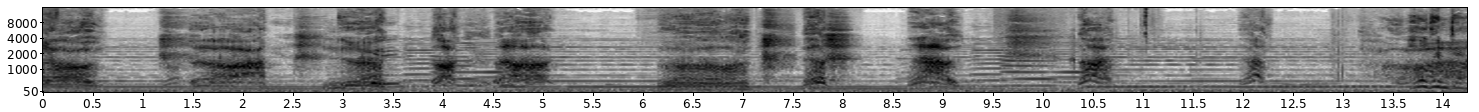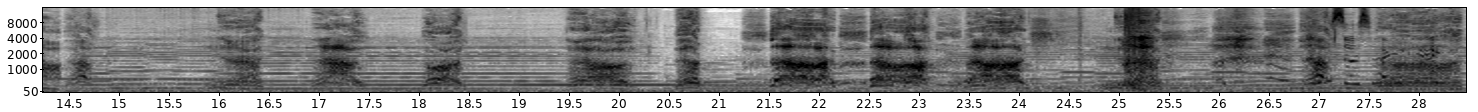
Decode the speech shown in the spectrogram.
Hold him down. I'm so sorry, Greg.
